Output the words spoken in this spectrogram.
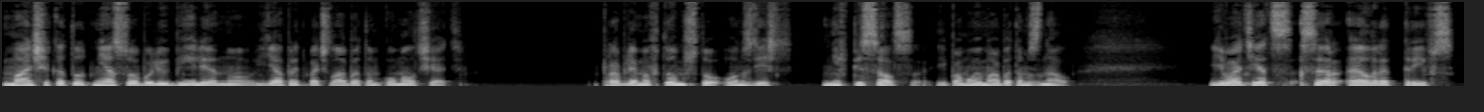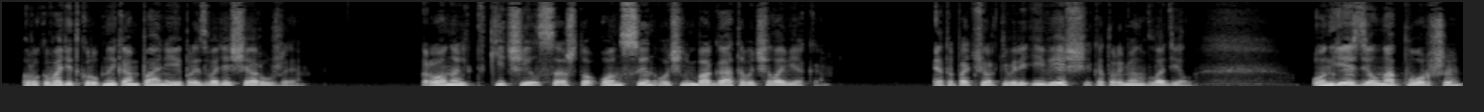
Мальчика тут не особо любили, но я предпочла об этом умолчать. Проблема в том, что он здесь не вписался и, по-моему, об этом знал. Его отец, сэр Элред Трифс, руководит крупной компанией, производящей оружие. Рональд кичился, что он сын очень богатого человека. Это подчеркивали и вещи, которыми он владел. Он ездил на Порше,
